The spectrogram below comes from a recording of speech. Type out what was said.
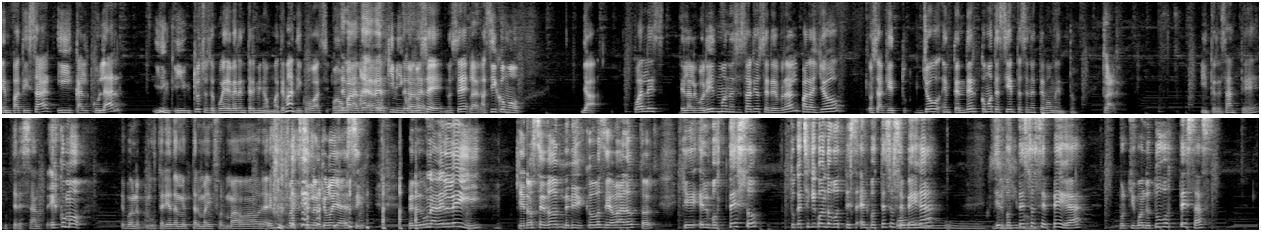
empatizar y calcular, y in- y incluso se puede ver en términos matemáticos o, matemáticos, químicos, no sé, no sé, Claro. así como, ya, ¿cuál es el algoritmo necesario cerebral para yo, o sea, que yo entender cómo te sientes en este momento? Claro. Interesante, ¿eh? Interesante. Es como. eh, Bueno, me gustaría también estar más informado ahora para decir lo que voy a decir. Pero una vez leí, que no sé dónde ni cómo se llama el autor, que el bostezo. ¿Tú caché que cuando bosteza, el bostezo se pega? Y el Uh, bostezo se pega porque cuando tú bostezas,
